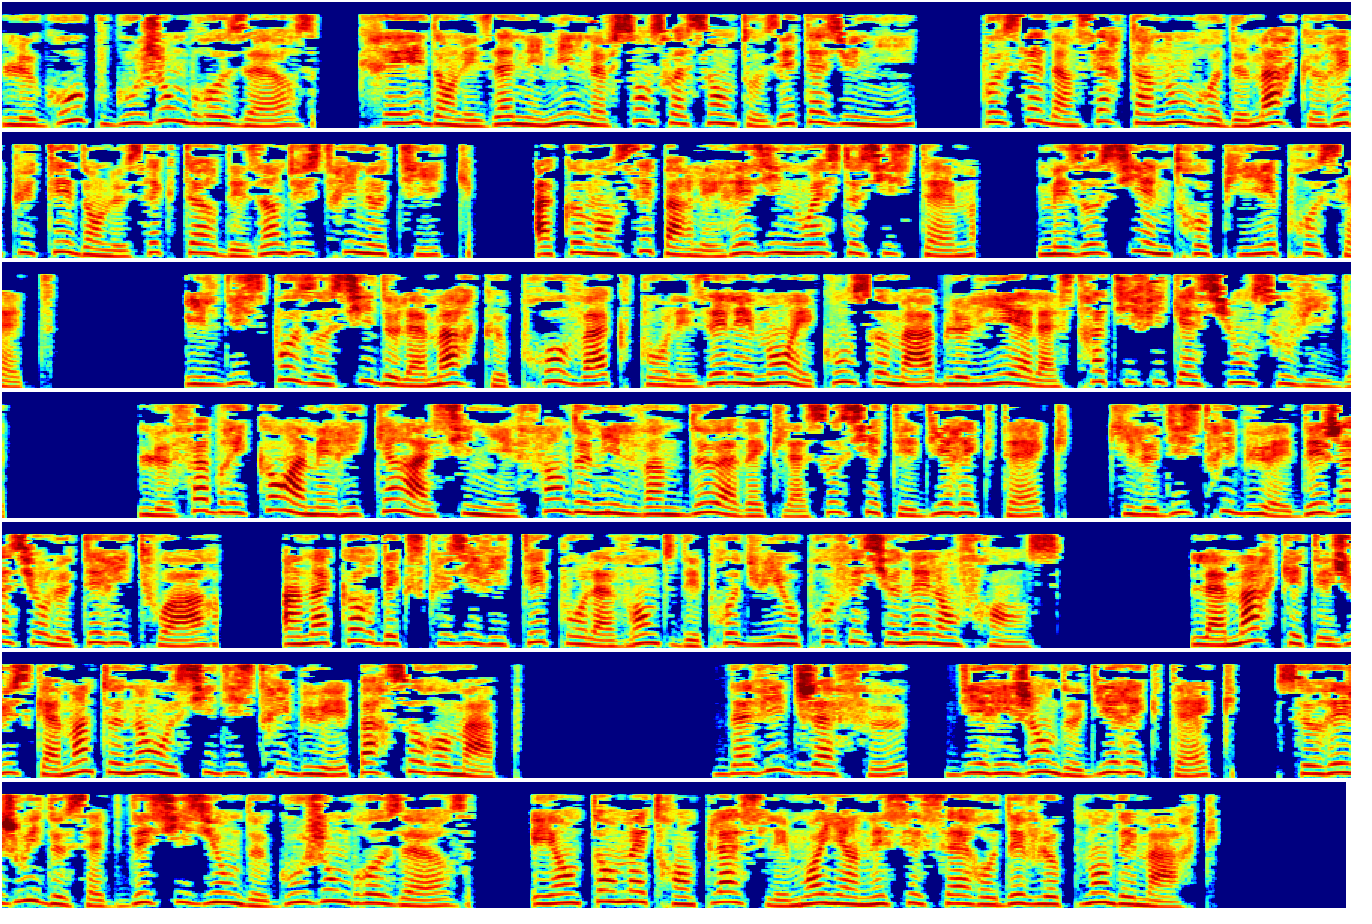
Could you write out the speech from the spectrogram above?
Le groupe Goujon Brothers, créé dans les années 1960 aux États-Unis, possède un certain nombre de marques réputées dans le secteur des industries nautiques, à commencer par les résines West System, mais aussi Entropy et Procet. Il dispose aussi de la marque Provac pour les éléments et consommables liés à la stratification sous vide. Le fabricant américain a signé fin 2022 avec la société DirecTech, qui le distribuait déjà sur le territoire, un accord d'exclusivité pour la vente des produits aux professionnels en France. La marque était jusqu'à maintenant aussi distribuée par Soromap. David Jaffeux, dirigeant de DirecTech, se réjouit de cette décision de Goujon Brothers, et entend mettre en place les moyens nécessaires au développement des marques.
